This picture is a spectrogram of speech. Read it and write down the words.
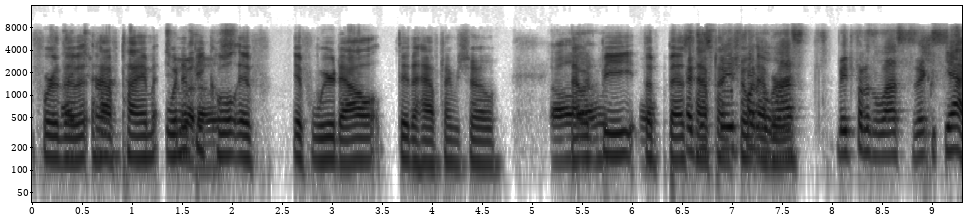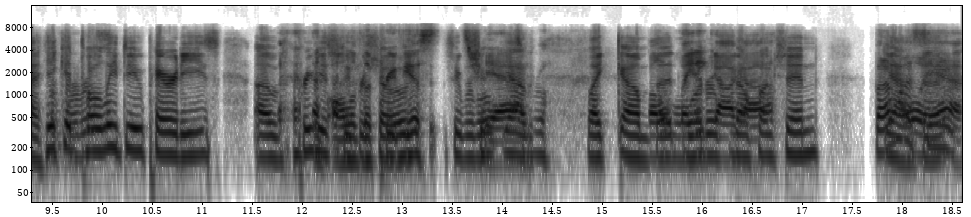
for the halftime, wouldn't it be cool if if Weird Al did a halftime show? Oh, that would be the best I just halftime made show fun of ever. the last, made fun of the last six. Yeah, he could totally do parodies of previous All of Super the shows, previous Super Bowl. Yeah, Yeah. like um, Oh, the Lady wardrobe Gaga. malfunction. But Yeah, I want Oh to see. yeah.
